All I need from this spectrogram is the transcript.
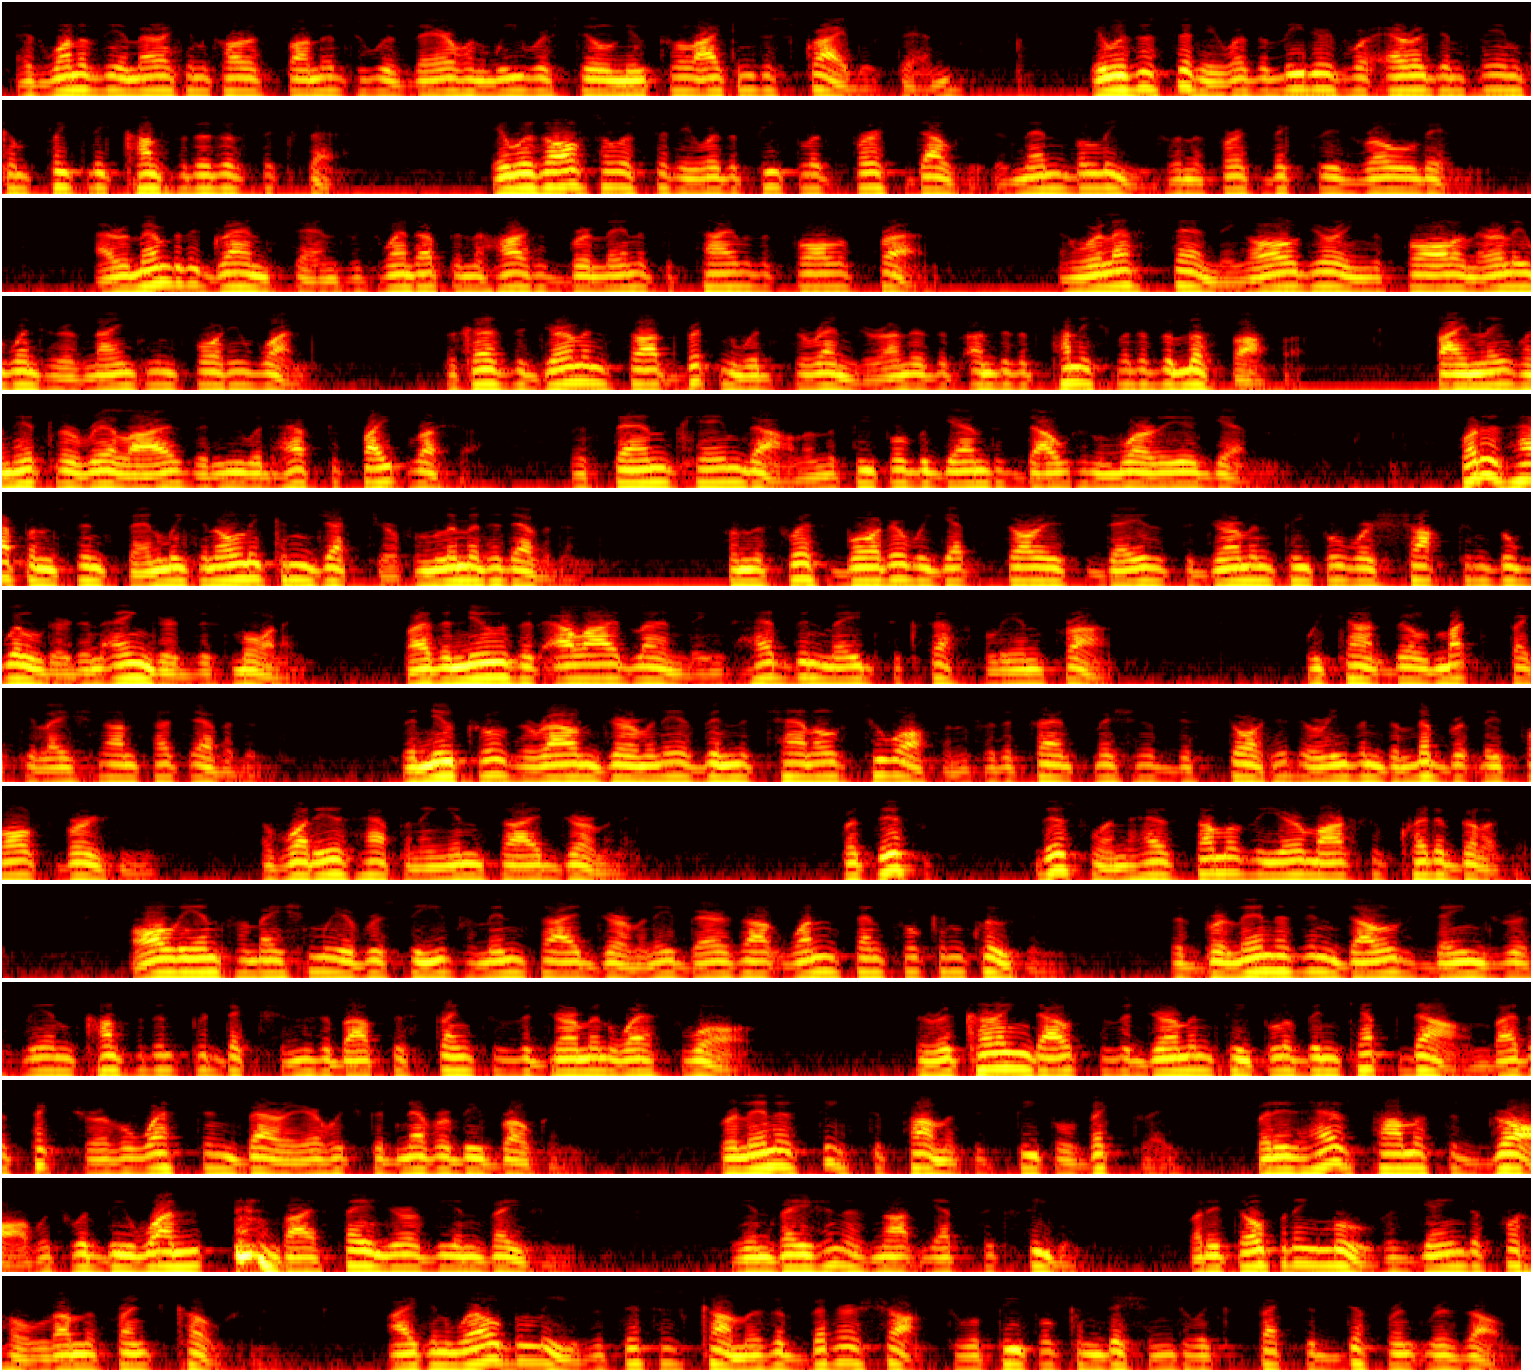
As one of the American correspondents who was there when we were still neutral, I can describe it then. It was a city where the leaders were arrogantly and completely confident of success. It was also a city where the people at first doubted and then believed when the first victories rolled in. I remember the grandstands which went up in the heart of Berlin at the time of the fall of France and were left standing all during the fall and early winter of 1941 because the Germans thought Britain would surrender under the, under the punishment of the Luftwaffe. Finally, when Hitler realized that he would have to fight Russia, the stands came down and the people began to doubt and worry again. What has happened since then, we can only conjecture from limited evidence. From the Swiss border, we get stories today that the German people were shocked and bewildered and angered this morning by the news that Allied landings had been made successfully in France. We can't build much speculation on such evidence. The neutrals around Germany have been the channels too often for the transmission of distorted or even deliberately false versions of what is happening inside Germany. But this this one has some of the earmarks of credibility. All the information we have received from inside Germany bears out one central conclusion that Berlin has indulged dangerously in confident predictions about the strength of the German West Wall. The recurring doubts of the German people have been kept down by the picture of a Western barrier which could never be broken. Berlin has ceased to promise its people victory, but it has promised a draw which would be won by failure of the invasion. The invasion has not yet succeeded, but its opening move has gained a foothold on the French coast. I can well believe that this has come as a bitter shock to a people conditioned to expect a different result.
